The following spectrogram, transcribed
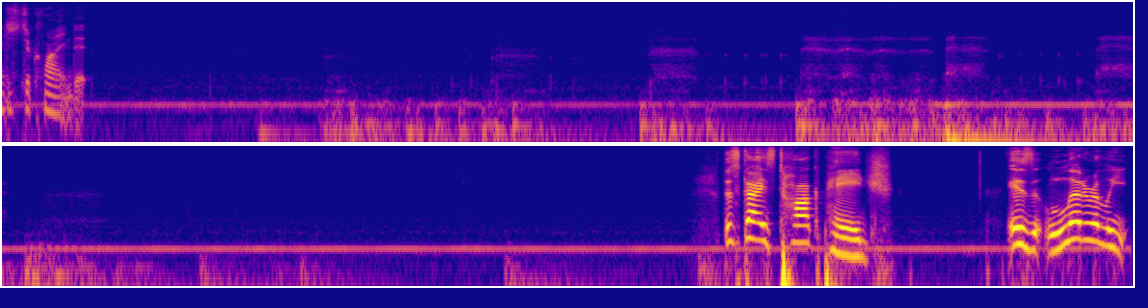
I just declined it. This guy's talk page is literally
